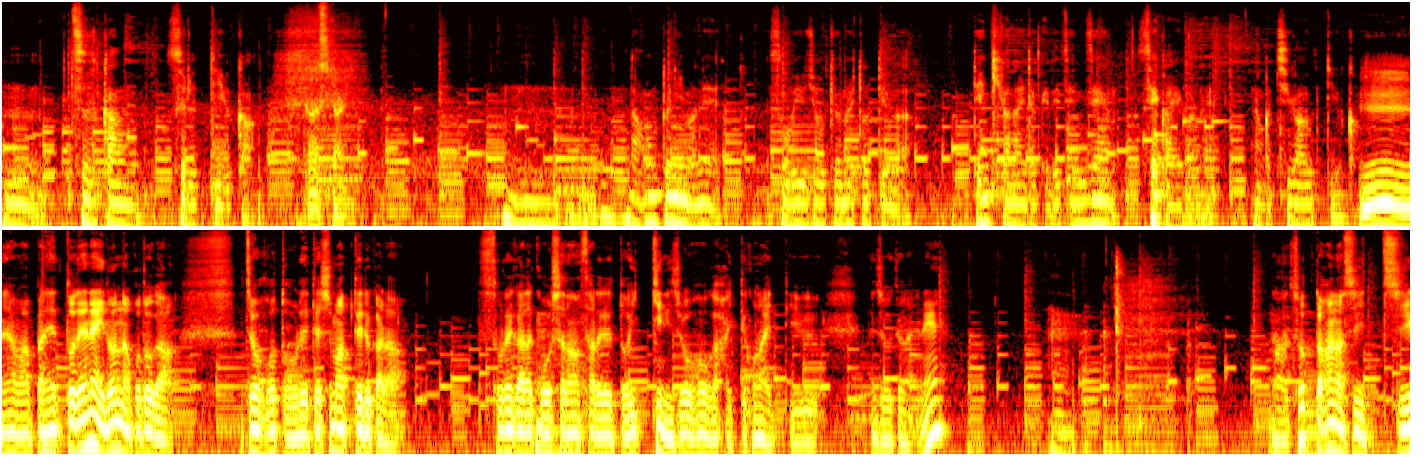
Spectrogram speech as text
うん、痛感するっていうか,、確かに。うん、だ本当に今ねそういう状況の人っていうのは電気がないだけで全然世界がねなんか違うっていうか。う、ん。でもやっぱネットでねいろんなことが情報取れてしまってるからそれがこう遮断されると一気に情報が入ってこないっていう状況なんやね。うん。なんかちょっと話違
